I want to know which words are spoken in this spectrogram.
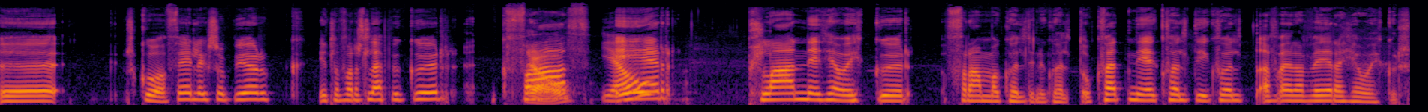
Uh, sko, Felix og Björg, ég ætla að fara að sleppa ykkur. Hvað Já. er planið hjá ykkur fram að kvöldinu kvöld og hvernig er kvöldi í kvöld að vera að vera hjá ykkur?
